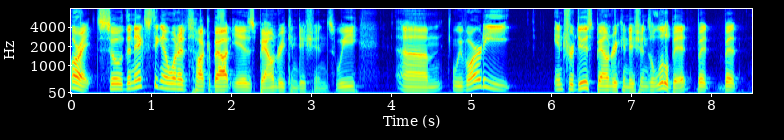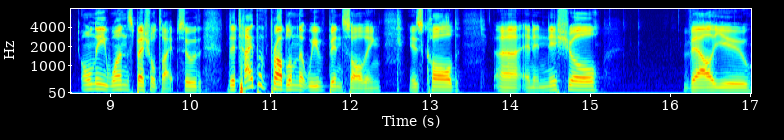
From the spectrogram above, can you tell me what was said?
All right, so the next thing I wanted to talk about is boundary conditions. We um, we've already introduced boundary conditions a little bit, but but only one special type. So th the type of problem that we've been solving is called uh, an initial value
